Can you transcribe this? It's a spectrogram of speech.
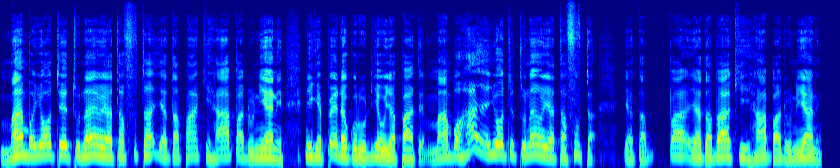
Mambo yote tunayoyatafuta yatapaki hapa duniani. Ningependa kurudia uyapate. Mambo haya yote tunayoyatafuta yatapaki hapa duniani.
